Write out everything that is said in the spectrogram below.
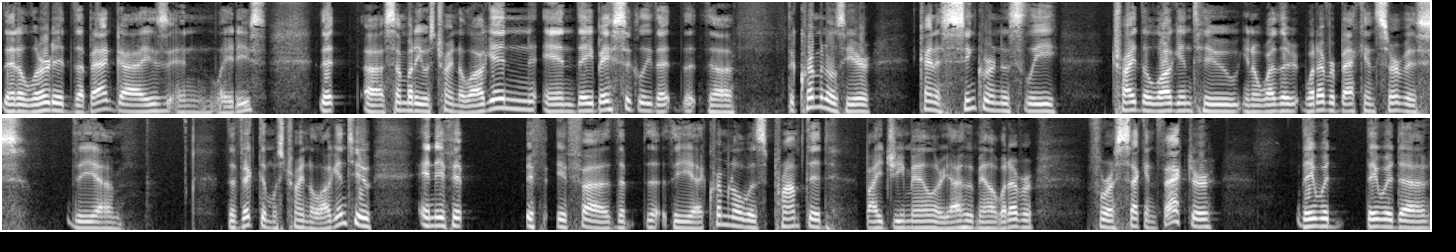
that alerted the bad guys and ladies that uh, somebody was trying to log in and they basically the the the, the criminals here kind of synchronously tried to log into you know whether whatever backend service the um, the victim was trying to log into. And if it if if uh, the the, the uh, criminal was prompted by Gmail or Yahoo Mail or whatever for a second factor they would they would uh,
